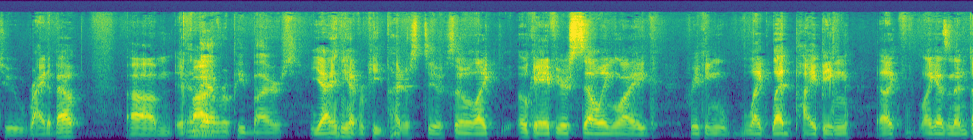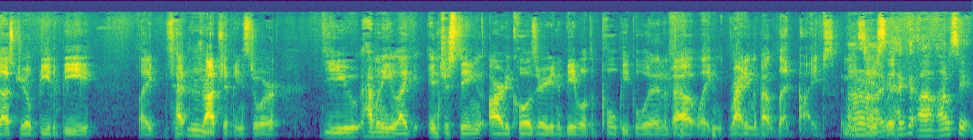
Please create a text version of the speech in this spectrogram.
to write about. Um, if and I they have repeat buyers. yeah, and you have repeat buyers too. So like, okay, if you're selling like freaking like lead piping, like like as an industrial B two B, like type of Mm. drop shipping store, do you how many like interesting articles are you going to be able to pull people in about like writing about lead pipes? I I mean, don't know. I, I could- uh, honestly,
